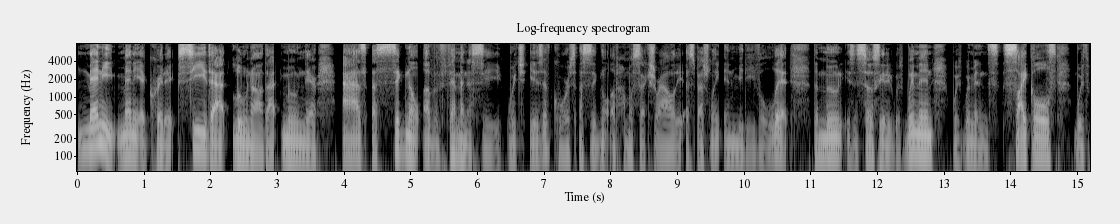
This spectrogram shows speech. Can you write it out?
many, many a critic see that Luna, that moon there there as a signal of effeminacy, which is, of course, a signal of homosexuality, especially in medieval lit. The moon is associated with women, with women's cycles, with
